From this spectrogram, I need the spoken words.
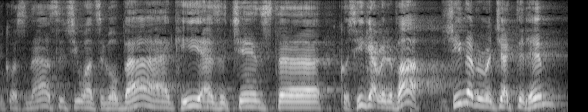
because now since she wants to go back, he has a chance to because he got rid of her. She never rejected him.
